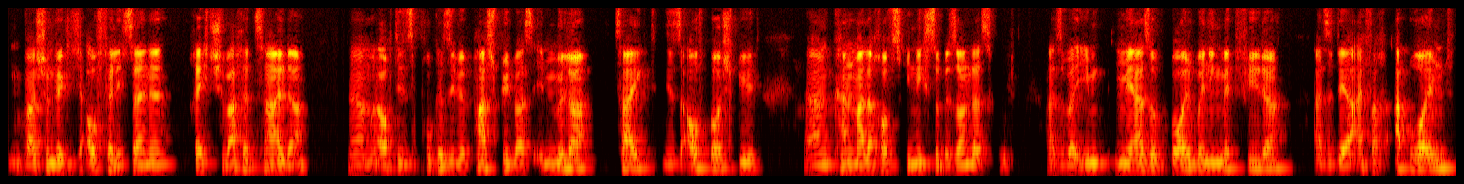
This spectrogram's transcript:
war schon wirklich auffällig seine recht schwache Zahl da. Ähm, und auch dieses progressive Passspiel, was eben Müller zeigt, dieses Aufbauspiel, ähm, kann Malachowski nicht so besonders gut. Also bei ihm mehr so Ball-Winning Midfielder, also der einfach abräumt,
